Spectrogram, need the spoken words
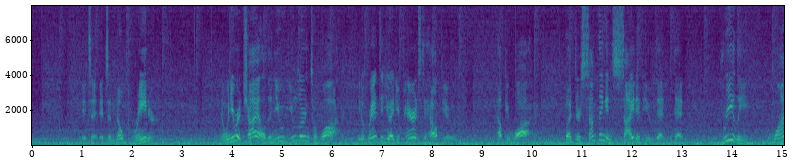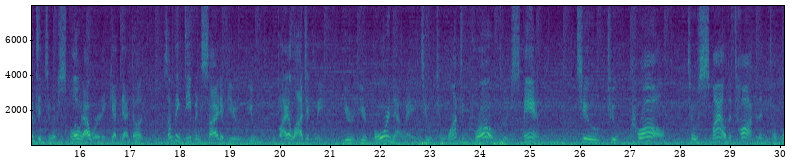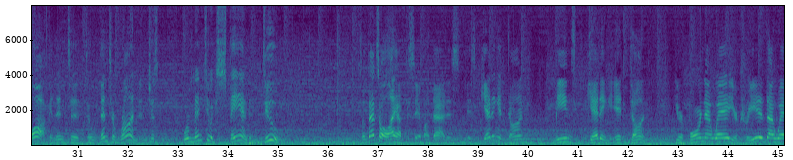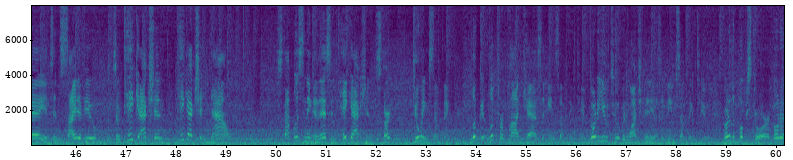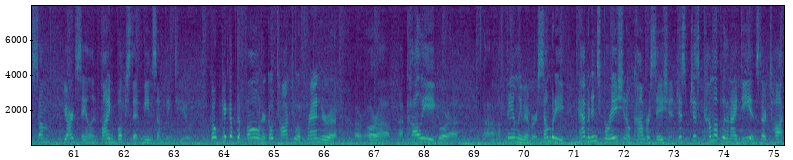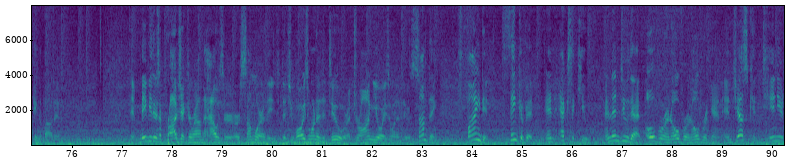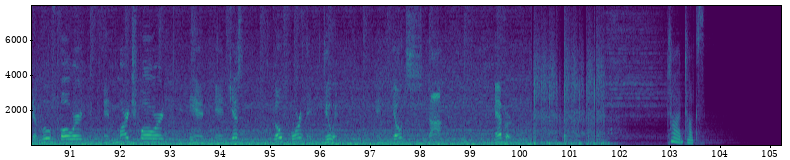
It's a, it's a no brainer. You know, when you were a child and you, you learned to walk, you know, granted you had your parents to help you, help you walk, but there's something inside of you that, that really wanted to explode outward and get that done. Something deep inside of you, you biologically you're you're born that way to to want to grow, to expand, to to crawl, to smile, to talk, and then to walk, and then to, to then to run, and just we're meant to expand and do. So that's all I have to say about that is is getting it done means getting it done. You're born that way, you're created that way, it's inside of you. So take action, take action now. Stop listening to this and take action. Start doing something. Look at, look for podcasts that mean something to you. Go to YouTube and watch videos that mean something to you. Go to the bookstore. Go to some yard sale and find books that mean something to you. go pick up the phone or go talk to a friend or a, or, or a, a colleague or a, uh, a family member, somebody, have an inspirational conversation. Just just come up with an idea and start talking about it. Maybe there's a project around the house or, or somewhere that, that you've always wanted to do, or a drawing you always want to do. Something. Find it, think of it, and execute. And then do that over and over and over again. And just continue to move forward and march forward and, and just go forth and do it. And don't stop. Ever. Todd Talks.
